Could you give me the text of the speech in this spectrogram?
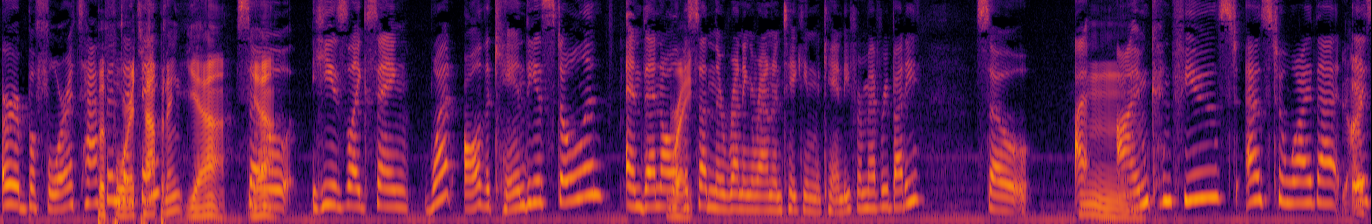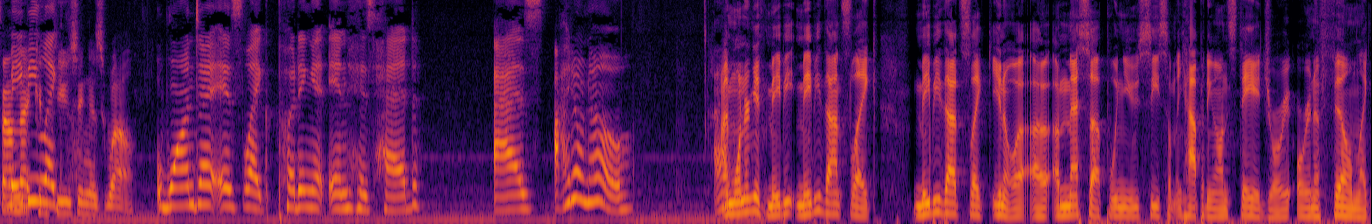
or before it's happened. Before I it's think. happening? Yeah. So he's like saying, "What? All the candy is stolen?" And then all of a sudden they're running around and taking the candy from everybody. So I, Hmm. I'm confused as to why that is. I found Maybe that like confusing as well. Wanda is like putting it in his head as I don't know. yeah. I'm wondering if maybe maybe that's like maybe that's like you know a, a mess up when you see something happening on stage or or in a film like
